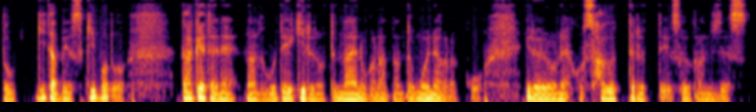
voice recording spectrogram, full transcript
と、ギター、ベース、キーボードだけでね、なんかこうできるのってないのかななんて思いながら、こう、いろいろね、こう探ってるっていう、そういう感じです。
